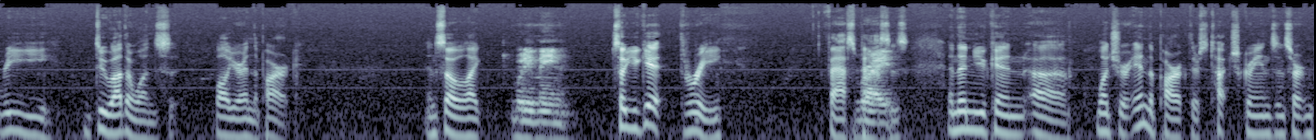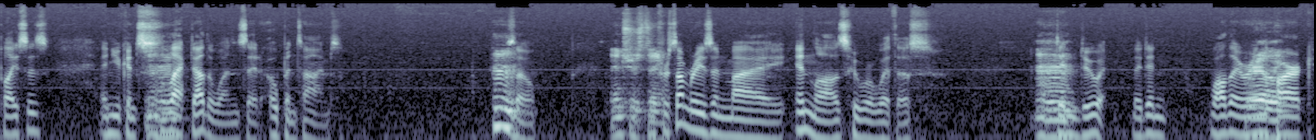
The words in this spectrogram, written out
redo other ones while you're in the park. And so, like, What do you mean? so you get three fast Right. passes, and then you can uh, once you're in the park, there's touch screens in certain places, and you can Mm-hmm. select other ones at open times. Hmm. So, Interesting. for some reason, my in-laws who were with us Mhm. didn't do it. They didn't while they were in the park,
